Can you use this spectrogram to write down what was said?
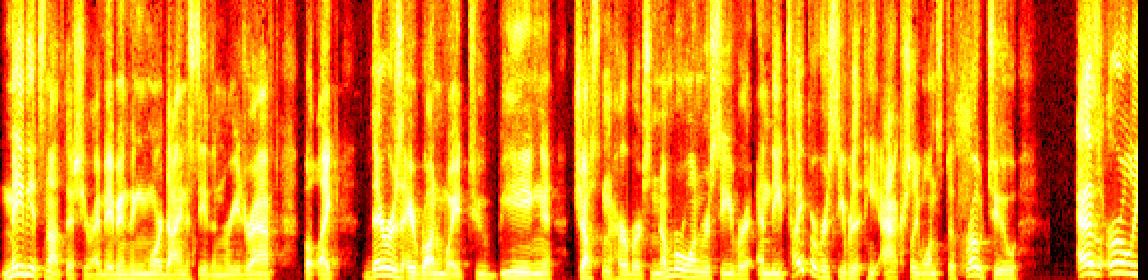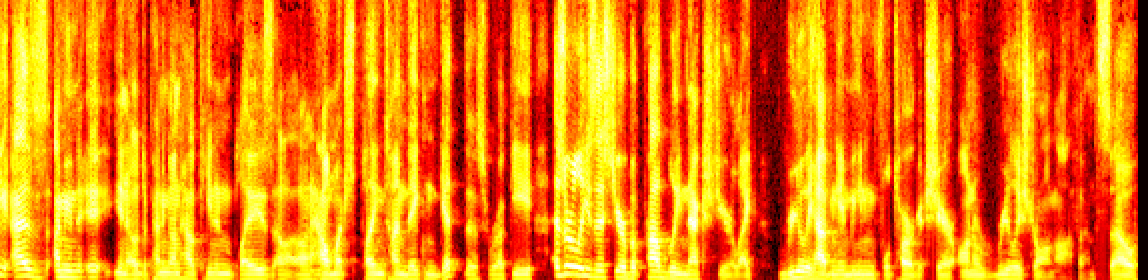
maybe it's not this year, right? Maybe I'm thinking more dynasty than redraft, but like, there is a runway to being Justin Herbert's number one receiver and the type of receiver that he actually wants to throw to as early as I mean, it, you know, depending on how Keenan plays, uh, on how much playing time they can get this rookie, as early as this year, but probably next year, like really having a meaningful target share on a really strong offense. So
